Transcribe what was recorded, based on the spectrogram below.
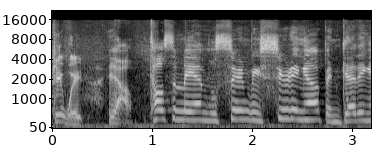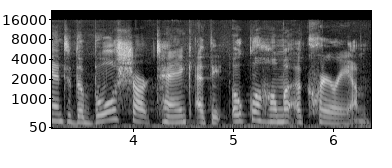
Can't wait. Yeah. Tulsa man will soon be suiting up and getting into the bull shark tank at the Oklahoma Aquarium.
